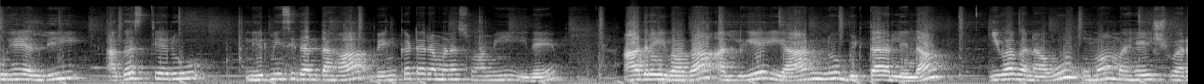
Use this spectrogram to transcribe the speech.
ಗುಹೆಯಲ್ಲಿ ಅಗಸ್ತ್ಯರು ನಿರ್ಮಿಸಿದಂತಹ ವೆಂಕಟರಮಣ ಸ್ವಾಮಿ ಇದೆ. ಆದರೆ ಇವಾಗ ಅಲ್ಲಿಗೆ ಯಾರನ್ನು ಬಿಡ್ತಾ ಇರಲಿಲ್ಲ. ಇವಾಗ ನಾವು ಉಮಾ ಮಹೇಶ್ವರ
